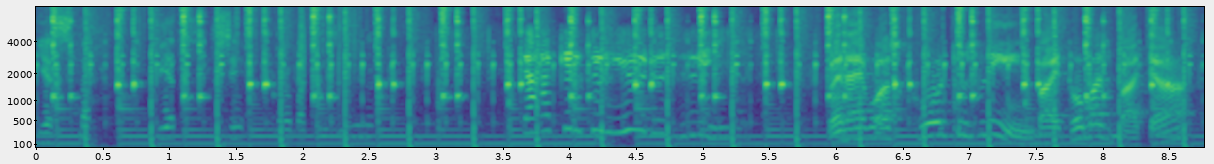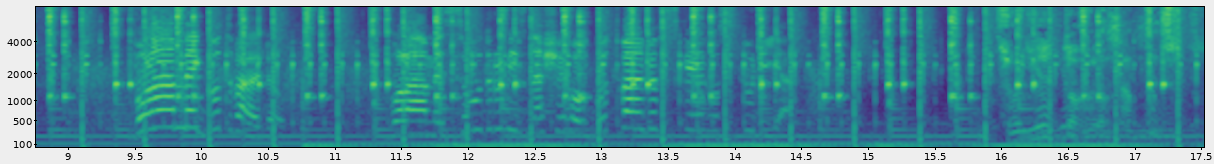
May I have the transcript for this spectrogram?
Je stav 5-3 pro Batuzín. Car à quelques lieues de Zlín. When I was called to Zlín by Thomas Baťa, Voláme Gotwaldov. Voláme soudruhy z našeho Gotwaldovského studia. Co je tohle za město?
